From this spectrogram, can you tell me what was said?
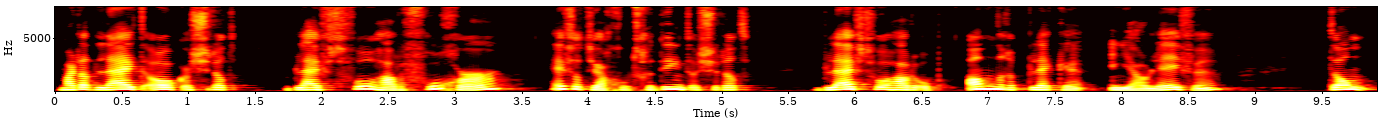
Maar dat leidt ook, als je dat blijft volhouden. Vroeger heeft dat jou goed gediend. Als je dat blijft volhouden op andere plekken in jouw leven, dan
